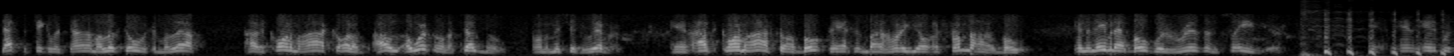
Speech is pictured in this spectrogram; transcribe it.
that particular time, I looked over to my left. Out of the corner of my eye, I caught a. I, I work on a tugboat on the Mississippi River, and out the corner of my eye, I saw a boat passing about a 100 yards from the boat, and the name of that boat was Risen Savior. and, and, and it was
